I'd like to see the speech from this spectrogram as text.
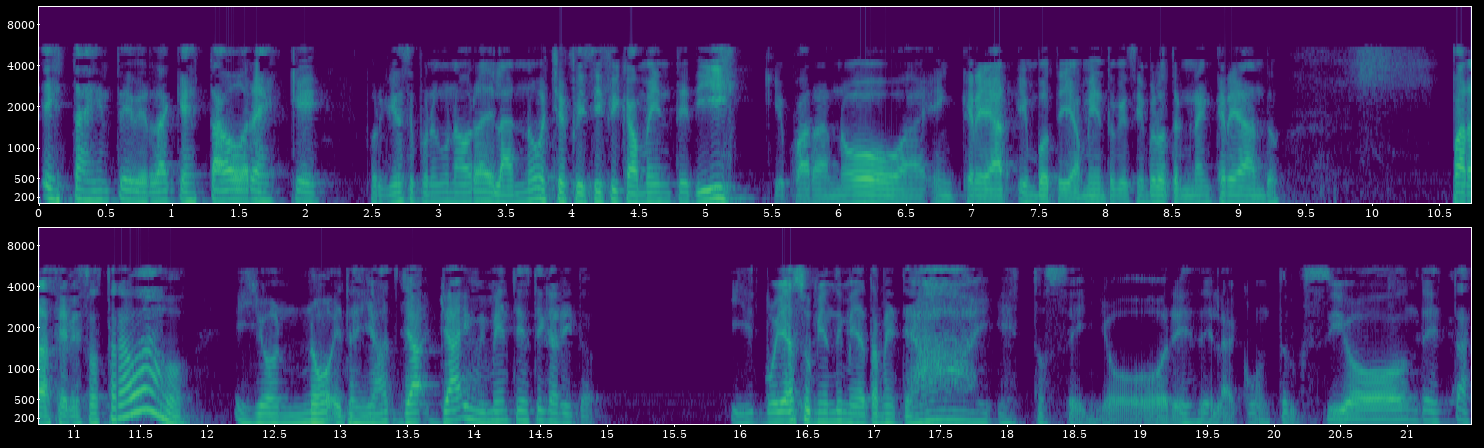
esta gente de verdad que a esta hora es que, porque ellos se ponen una hora de la noche específicamente, que para no ah, en crear embotellamiento, que siempre lo terminan creando, para hacer esos trabajos. Y yo no, entonces ya, ya, ya en mi mente yo estoy clarito. Y voy asumiendo inmediatamente, ay, estos señores de la construcción, de esta...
